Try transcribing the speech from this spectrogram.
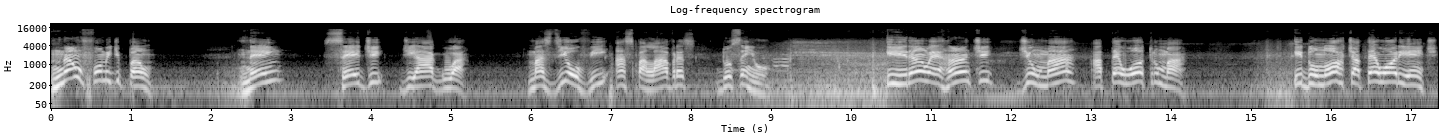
não fome de pão, nem sede de água, mas de ouvir as palavras do Senhor. Irão errante de um mar até o outro mar e do norte até o oriente,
